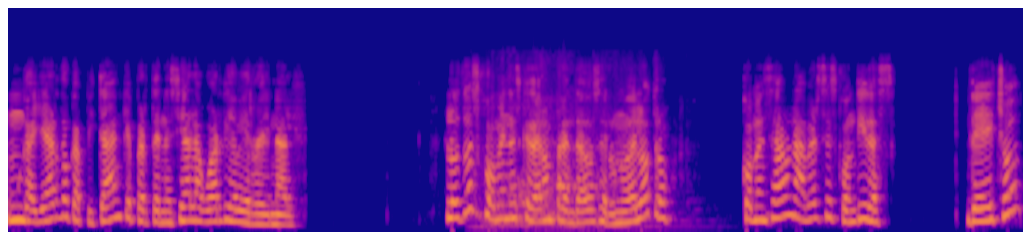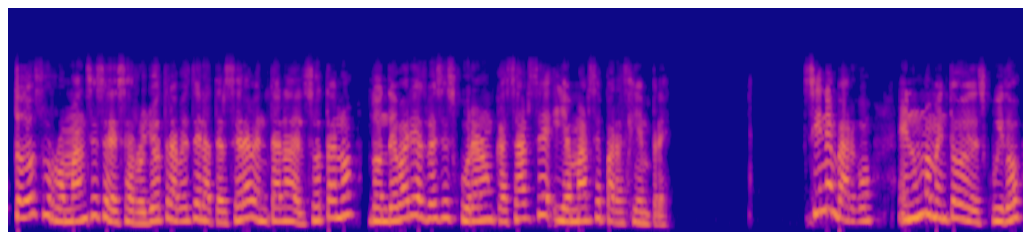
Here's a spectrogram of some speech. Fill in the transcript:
un gallardo capitán que pertenecía a la Guardia Virreinal. Los dos jóvenes quedaron prendados el uno del otro. Comenzaron a verse escondidas. De hecho, todo su romance se desarrolló a través de la tercera ventana del sótano, donde varias veces juraron casarse y amarse para siempre. Sin embargo, en un momento de descuido,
